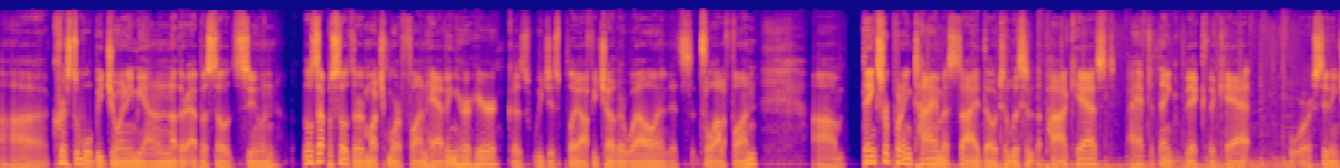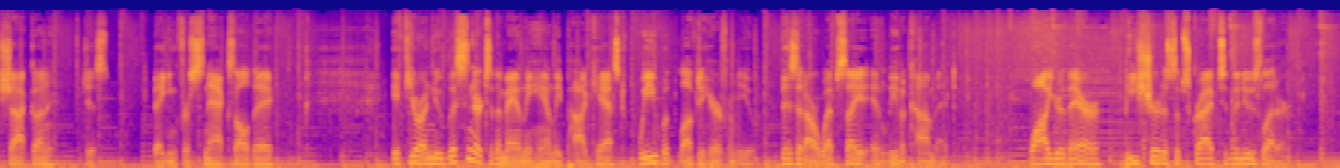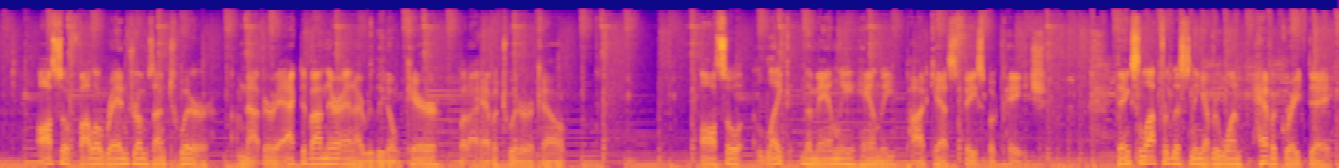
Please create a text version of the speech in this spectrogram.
Uh, Krista will be joining me on another episode soon. Those episodes are much more fun having her here because we just play off each other well, and it's it's a lot of fun. Um, thanks for putting time aside though to listen to the podcast. I have to thank Vic the cat for sitting shotgun, just begging for snacks all day. If you're a new listener to the Manly Hanley podcast, we would love to hear from you. Visit our website and leave a comment. While you're there, be sure to subscribe to the newsletter. Also, follow Randrums on Twitter. I'm not very active on there and I really don't care, but I have a Twitter account. Also, like the Manly Hanley Podcast Facebook page. Thanks a lot for listening, everyone. Have a great day.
